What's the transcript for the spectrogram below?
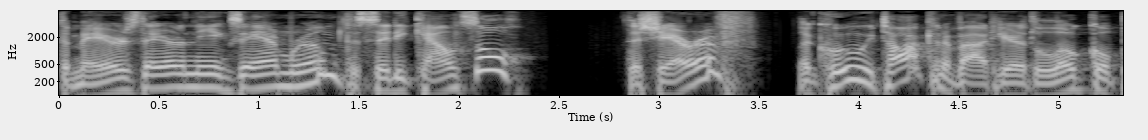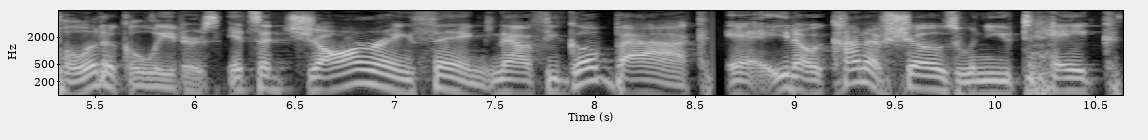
The mayor's there in the exam room? The city council? The sheriff? Like, who are we talking about here? The local political leaders. It's a jarring thing. Now, if you go back, eh, you know, it kind of shows when you take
